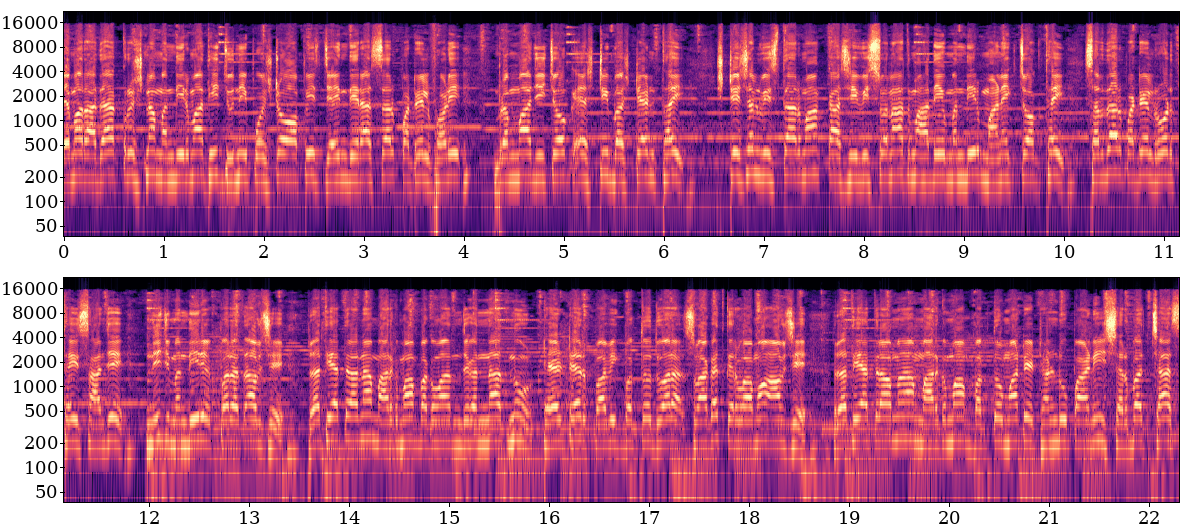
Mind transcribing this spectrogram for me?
જેમાં રાધાકૃષ્ણ મંદિરમાંથી જૂની પોસ્ટ ઓફિસ જૈન દેરાસર, પટેલ ફળી બ્રહ્માજી ચોક એસટી બસ સ્ટેન્ડ થઈ સ્ટેશન વિસ્તારમાં કાશી વિશ્વનાથ મહાદેવ મંદિર માણેક ચોક થઈ સરદાર પટેલ રોડ થઈ સાંજે નિજ મંદિરે પરત આવશે. રથયાત્રાના માર્ગમાં ભગવાન જગન્નાથનું ઠેર ઠેર ભાવિક ભક્તો દ્વારા સ્વાગત કરવામાં આવશે. રથયાત્રાના માર્ગમાં ભક્તો માટે ઠંડુ પાણી, શરબત, છાશ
